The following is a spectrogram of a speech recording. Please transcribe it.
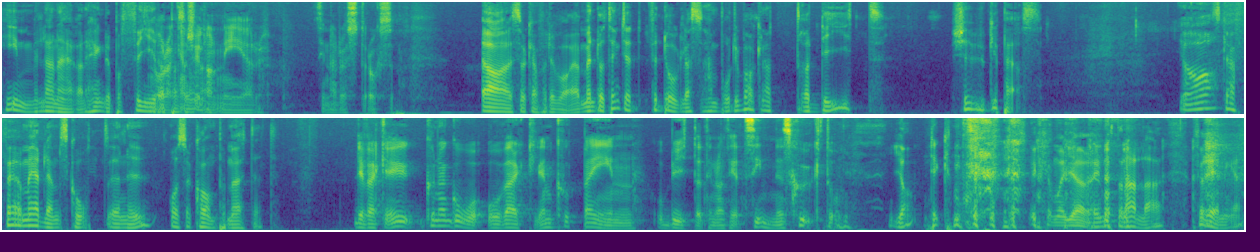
himla nära. Det hängde på fyra Några kanske personer. la ner sina röster också. Ja, så kanske det var. Ja. Men då tänkte jag, för Douglas, han borde ju bara kunna dra dit 20 pers. Ja. Skaffa er medlemskort eh, nu och så kom på mötet. Det verkar ju kunna gå och verkligen kuppa in och byta till något helt sinnessjukt då. Ja, det kan man, det kan man göra i nästan alla föreningar.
